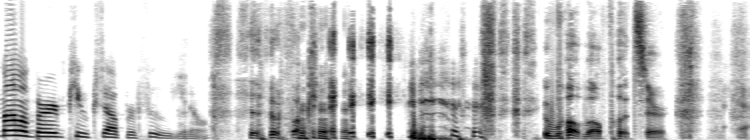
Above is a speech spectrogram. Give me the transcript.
Mama bird pukes up her food. You know. okay. well, well put, sir. Yeah.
